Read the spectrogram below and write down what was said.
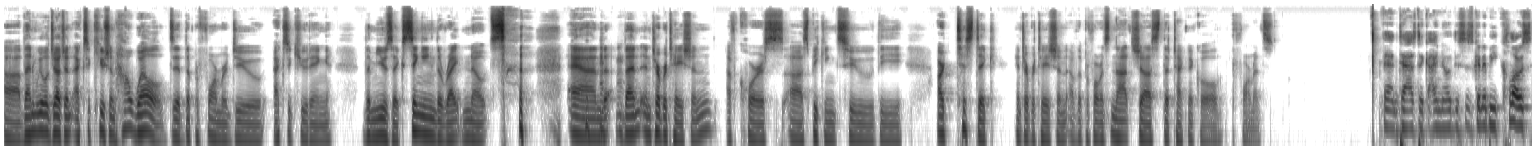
Uh, then we will judge an execution. How well did the performer do executing the music, singing the right notes? and then interpretation, of course, uh, speaking to the artistic interpretation of the performance, not just the technical performance. Fantastic. I know this is going to be close.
